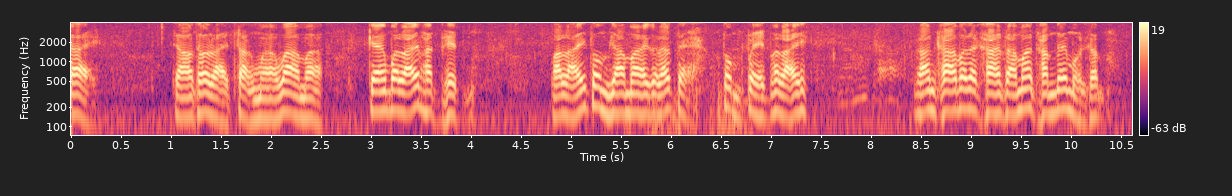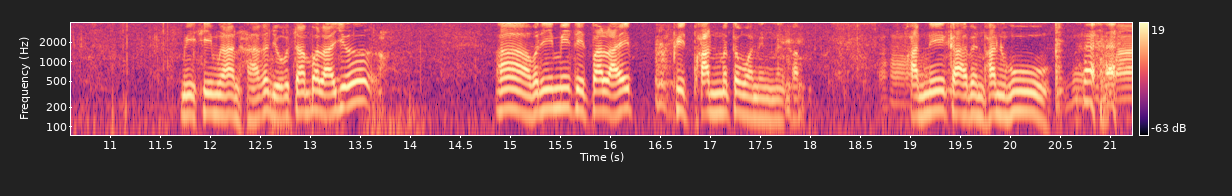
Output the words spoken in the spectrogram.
ได้ จะเอาเท่าไหร่สั่งมาว่ามาแกงปลาไหลผัดเผ็ดปลาไหลต้มยำอะไรก็แล้ว แต่ต้มเป็ดปลาไหล ร้านค้าพัตตาคารสามารถทำได้หมดครับ มีทีมงานหากันอยู่ประจำปลาไหลเยอะอ่าวันนี้มีติดปลาไหลผิดพันธุ์มาตัวหนึ่งนะครับ พันธุ์นี้กลายเป็นพันธุ์ฮูงูกินปลา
